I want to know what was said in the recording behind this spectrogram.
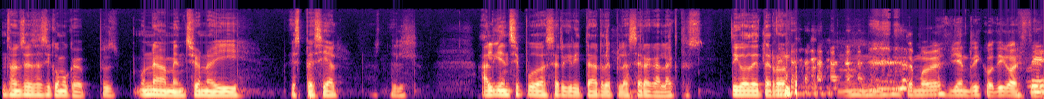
Entonces, así como que, pues, una mención ahí especial. El- alguien sí pudo hacer gritar de placer a Galactus. Digo, de terror. Mm, Te mueves bien rico, digo, este,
